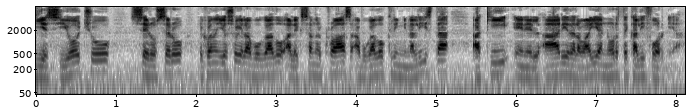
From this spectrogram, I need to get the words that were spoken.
1-800-530-1800. Recuerden, yo soy el abogado Alexander Cross, abogado criminalista aquí en el área de la Bahía Norte, California.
